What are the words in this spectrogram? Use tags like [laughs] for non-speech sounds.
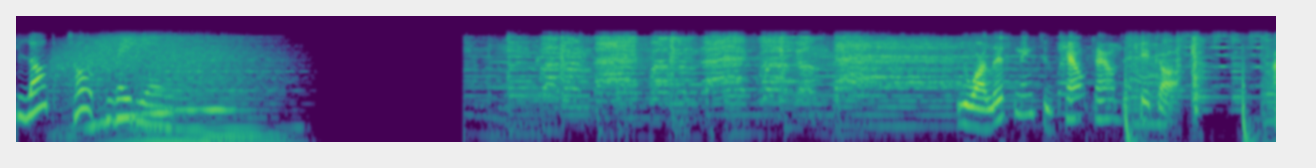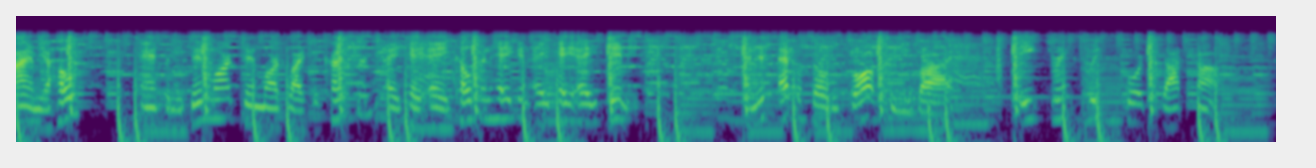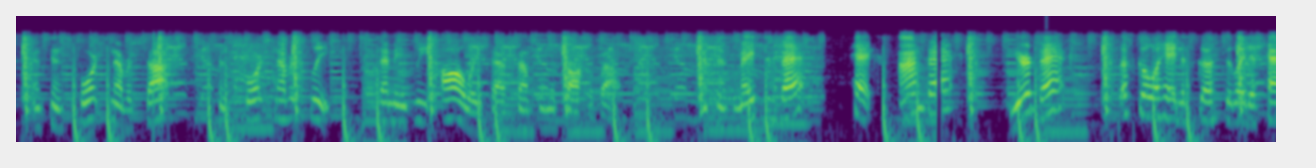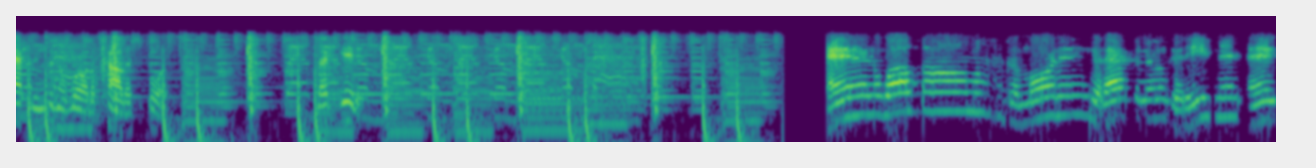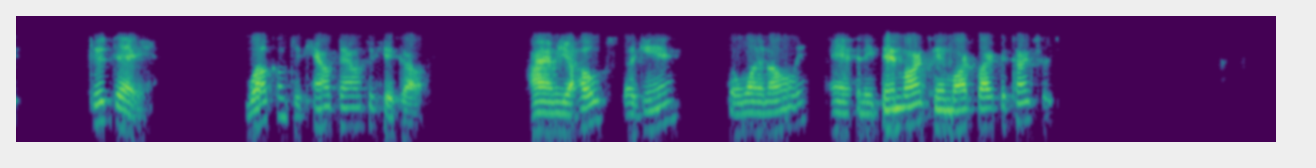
Blog Talk Radio. Welcome back, welcome back, welcome back. You are listening to Countdown to Kickoff. I am your host, Anthony Denmark, Denmark Like the Country, aka Copenhagen, aka Denny. And this episode is brought to you by EatDrinkSleepSports.com. And since sports never stop, since sports never sleep, that means we always have something to talk about. And since Mason's back, heck, I'm back, you're back, let's go ahead and discuss the latest happenings in the world of college sports. Let's get it. And welcome. Good morning, good afternoon, good evening, and good day. Welcome to Countdown to Kickoff. I am your host, again, the one and only, Anthony Denmark, Denmark like the country.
